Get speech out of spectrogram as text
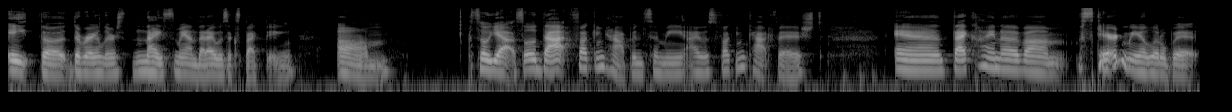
ate the the regular nice man that I was expecting. Um so yeah, so that fucking happened to me. I was fucking catfished. And that kind of um scared me a little bit.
